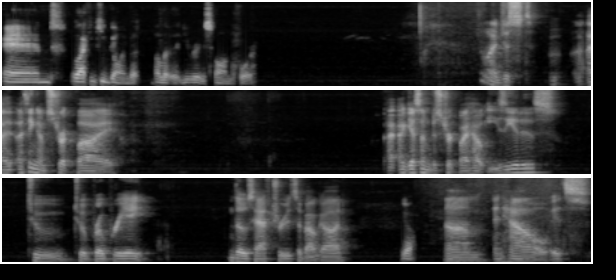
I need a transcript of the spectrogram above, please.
And well, I can keep going, but I'll let you respond before. No, I just, I, I think I'm struck by. I, I guess I'm just struck by how easy it is to to appropriate those half truths about God. Yeah. Um, and how it's,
